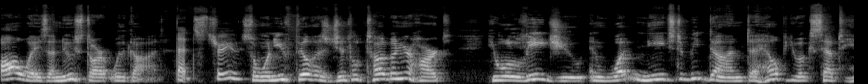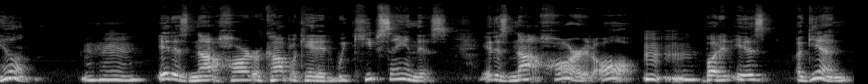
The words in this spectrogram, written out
always a new start with God. That's true. So when you feel His gentle tug on your heart, He will lead you in what needs to be done to help you accept Him. Mm-hmm. It is not hard or complicated. We keep saying this. It is not hard at all. Mm-mm. But it is, again,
